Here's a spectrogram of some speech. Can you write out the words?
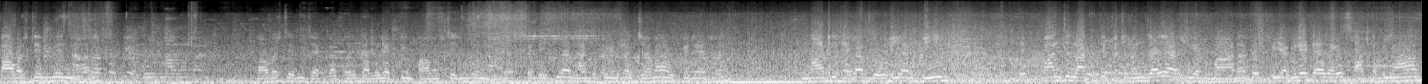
ਪਾਵਰ ਸਟੀਅਰਿੰਗ ਦੇ ਨਾਲ ਪਾਵਰ ਸਟੀਅਰਿੰਗ ਚੈੱਕ ਕਰ ਸਕਦੇ ਡਬਲ ਐਕਟਿੰਗ ਪਾਵਰ ਸਟੀਅਰਿੰਗ ਦੇ ਨਾਲ ਕੰਡੀਸ਼ਨਰ ਰੰਗ ਪੇਂਟ ਦਾ ਜਮਾ ਓਕੇ ਟਰੈਕਟਰ ਮਾਡਲ ਹੈਗਾ 2020 ਤੇ 5 ਲੱਖ ਤੇ 55000 ਰੁਪਏ ਡਿਮਾਂਡ ਆ ਤੇ ਵੀ ਅਗਲੇ ਟਾਇਰ ਹੈਗੇ 750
